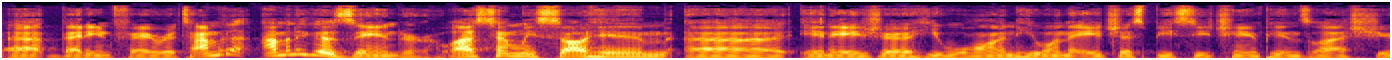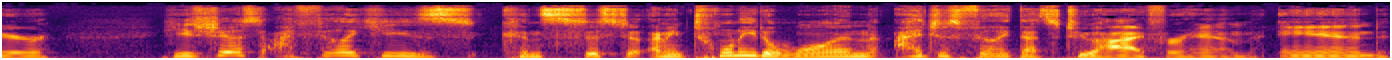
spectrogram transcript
uh, betting favorites. I'm gonna I'm gonna go Xander. Last time we saw him uh, in Asia, he won. He won the HSBC Champions last year. He's just I feel like he's consistent. I mean, twenty to one. I just feel like that's too high for him, and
